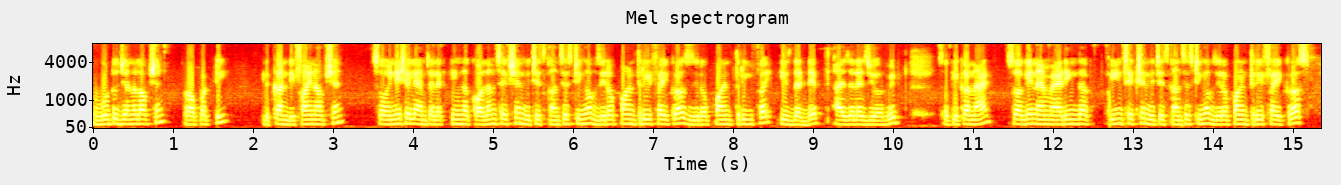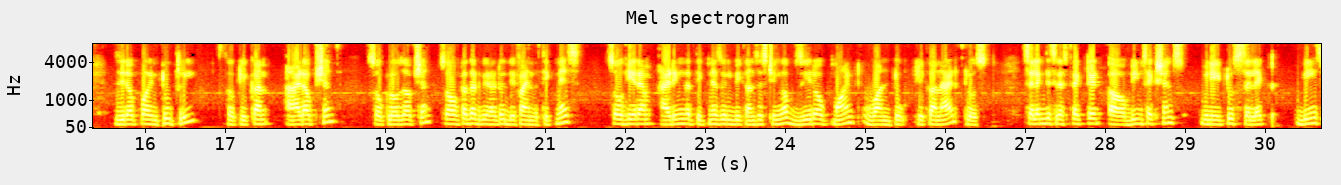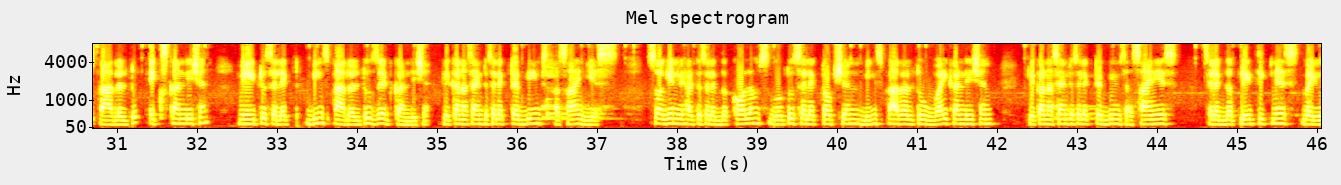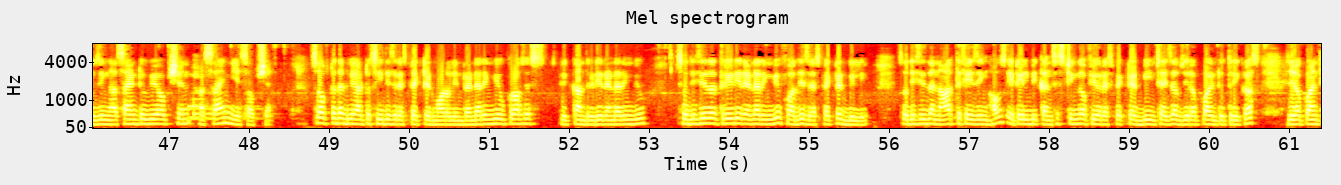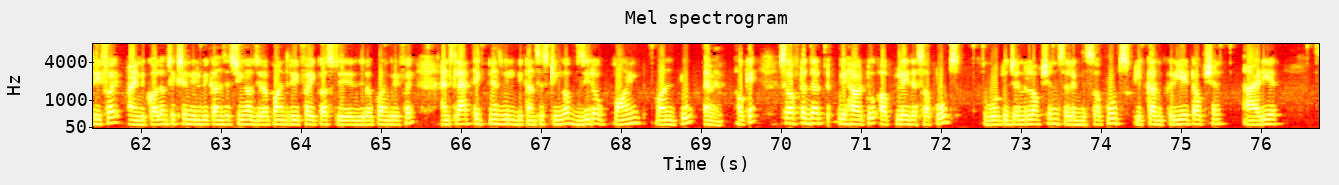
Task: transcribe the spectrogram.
Go to general option property click on define option so initially I'm selecting the column section which is consisting of 0.35 cross 0.35 is the depth as well as your width. So click on add. So again I'm adding the beam section which is consisting of 0.35 cross 0.23. So click on add option. So close option. So after that we have to define the thickness. So here I'm adding the thickness will be consisting of 0.12. Click on add close. Select this respected uh, beam sections. We need to select beams parallel to X condition we need to select beams parallel to Z condition. Click on assign to selected beams, assign yes. So again we have to select the columns, go to select option, beams parallel to Y condition, click on assign to selected beams, assign yes. Select the plate thickness by using assign to view option, assign yes option. So after that we have to see this respected model in rendering view process. Click on 3D rendering view. So this is the 3D rendering view for this respected building. So this is the north facing house. It will be consisting of your respected beam size of 0.23 cross 0.35 and column section will be consisting of 0.35 cross 0.35 and slab thickness will be consisting of 0.12 mm. Okay. So after that we have to apply the supports. So go to general option, select the supports, click on create option, add here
